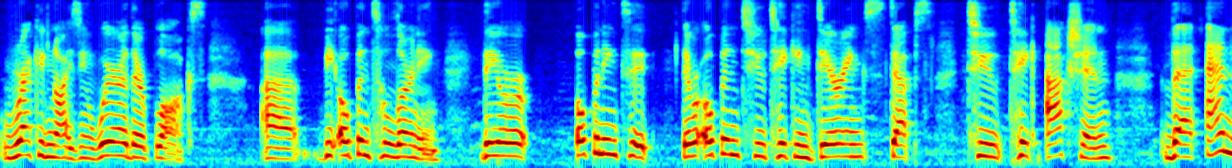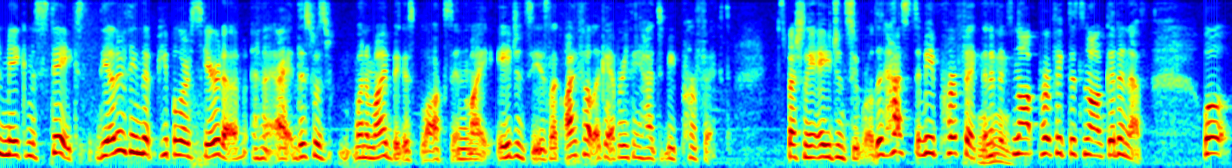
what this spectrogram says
recognizing where are their blocks, uh, be open to learning. They are opening to they were open to taking daring steps to take action that and make mistakes. The other thing that people are scared of, and I, this was one of my biggest blocks in my agency, is like I felt like everything had to be perfect, especially in agency world. It has to be perfect, mm-hmm. and if it's mm-hmm. not perfect, it's not good enough. Well,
